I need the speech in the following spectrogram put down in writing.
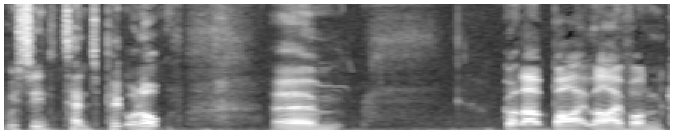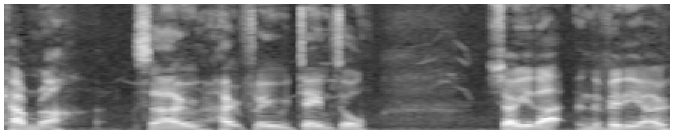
we seem to tend to pick one up. Um, got that bite live on camera, so hopefully James will show you that in the video.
